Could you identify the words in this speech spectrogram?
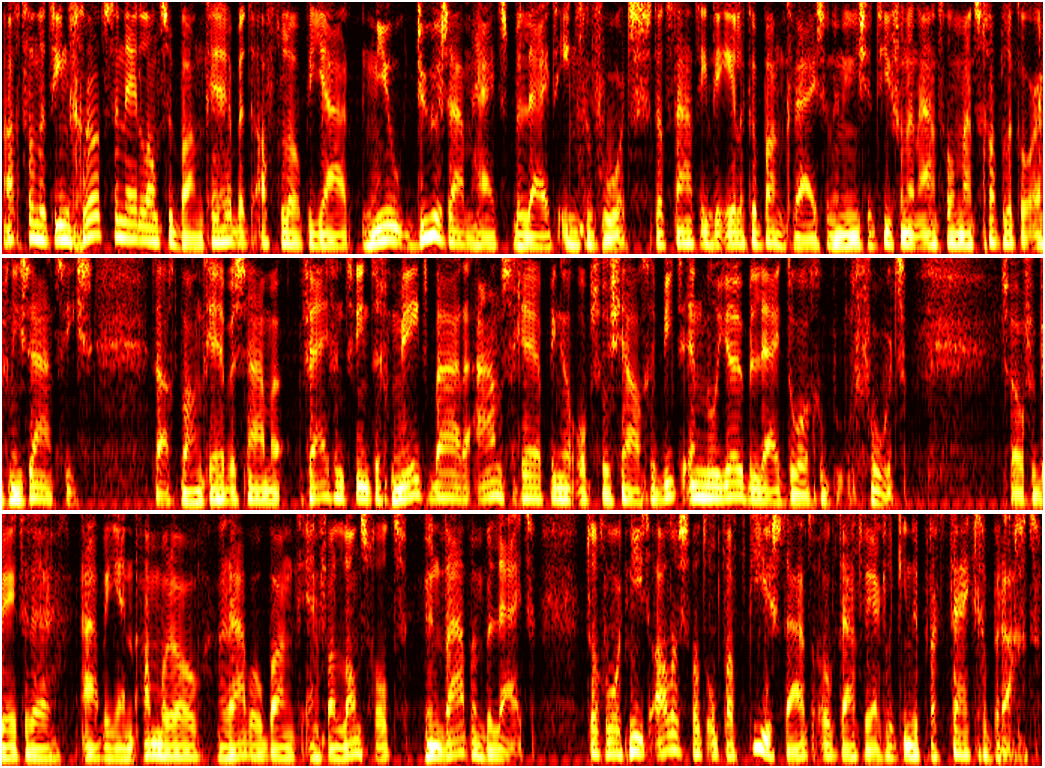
Acht van de tien grootste Nederlandse banken hebben het afgelopen jaar nieuw duurzaamheidsbeleid ingevoerd. Dat staat in de Eerlijke Bankwijze, een initiatief van een aantal maatschappelijke organisaties. De acht banken hebben samen 25 meetbare aanscherpingen op sociaal gebied en milieubeleid doorgevoerd. Zo verbeteren ABN AMRO, Rabobank en Van Landschot hun wapenbeleid. Toch wordt niet alles wat op papier staat ook daadwerkelijk in de praktijk gebracht.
